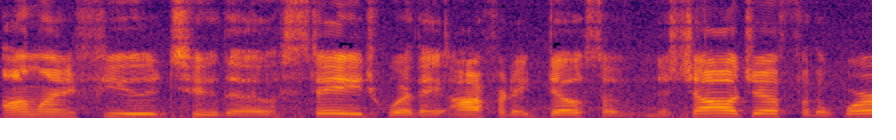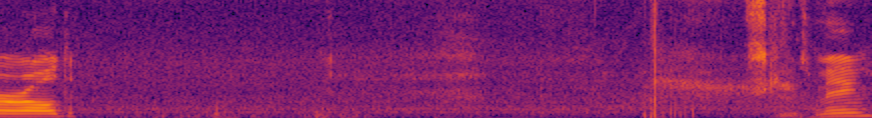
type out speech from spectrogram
online feud to the stage where they offered a dose of nostalgia for the world. Excuse me.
